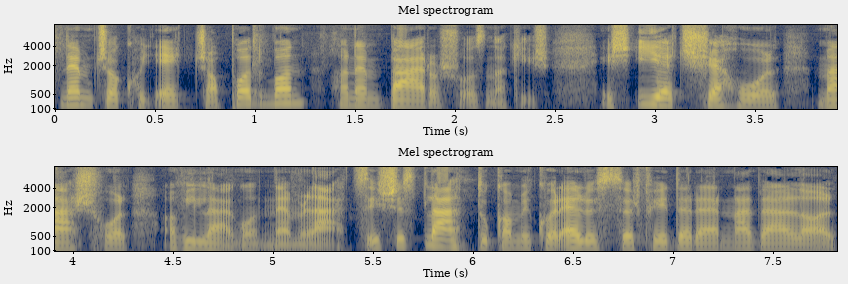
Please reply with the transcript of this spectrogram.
nem csak, hogy egy csapatban, hanem párosoznak is. És ilyet sehol máshol a világon nem látsz. És ezt láttuk, amikor először Federer Nadállal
